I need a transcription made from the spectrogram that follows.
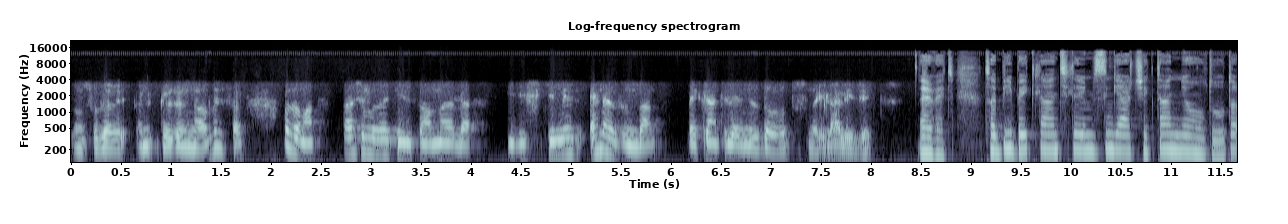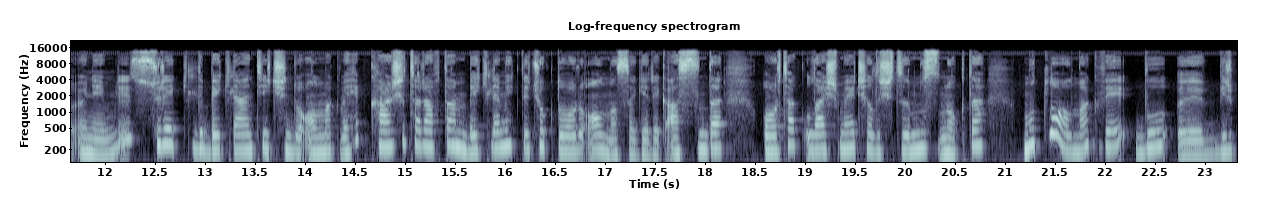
unsurları göz önüne alırsak o zaman karşımızdaki insanlarla ilişkimiz en azından beklentilerimiz doğrultusunda ilerleyecektir. Evet, tabii beklentilerimizin gerçekten ne olduğu da önemli. Sürekli beklenti içinde olmak ve hep karşı taraftan beklemek de çok doğru olmasa gerek. Aslında ortak ulaşmaya çalıştığımız nokta mutlu olmak ve bu e, bir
